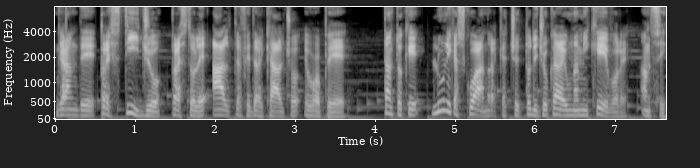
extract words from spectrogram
grande prestigio presso le altre federcalcio europee tanto che l'unica squadra che accettò di giocare un amichevole, anzi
